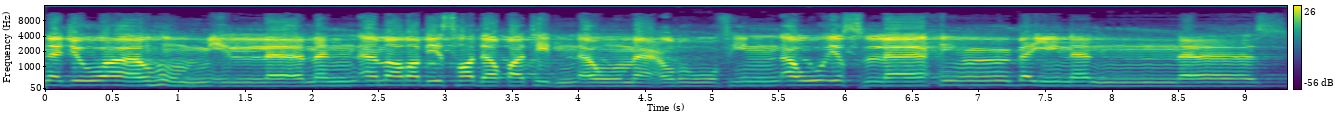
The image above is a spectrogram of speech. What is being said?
نجواهم إلا من أمر بصدقة أو معروف أو إصلاح بين الناس.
